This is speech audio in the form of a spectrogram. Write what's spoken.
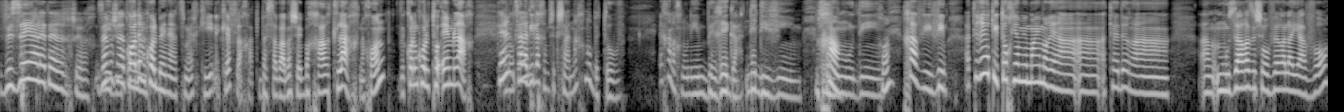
וזה יעלה את הערך שלך. זה מה. שאת אומרת. קודם כל בעיני עצמך, כי הנה, כיף לך, את בסבבה שבחרת לך, נכון? זה קודם כל תואם לך. כן, אני רוצה כן. להגיד לכם שכשאנחנו בטוב, איך אנחנו נהיים ברגע נדיבים, נכון. חמודים, נכון? חביבים. את תראי אותי תוך יום-יומיים, הרי התדר המוזר הזה שעובר עליי יעבור,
